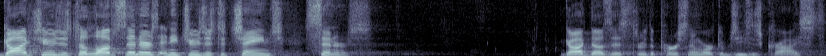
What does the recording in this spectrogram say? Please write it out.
God chooses to love sinners and he chooses to change sinners. God does this through the person and work of Jesus Christ.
